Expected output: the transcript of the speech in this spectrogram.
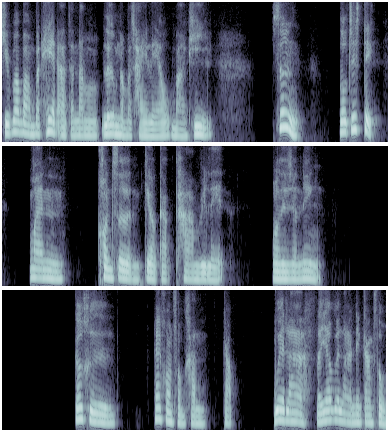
คิดว่าบางประเทศอาจจะนำเริ่มนำมาใช้แล้วบางที่ ซึ่ง logistics มันคอนเซิร์นเกี่ยวกับ time relate positioning ก็คือให้ความสำคัญกับเวลาระยะเวลาในการส่ง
